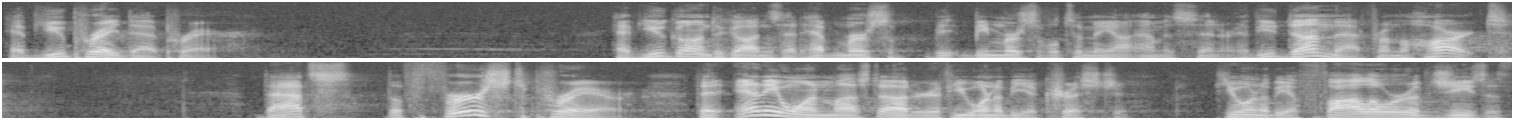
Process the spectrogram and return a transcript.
Have you prayed that prayer? Have you gone to God and said, Have mercy, Be merciful to me, I am a sinner? Have you done that from the heart? That's the first prayer that anyone must utter if you want to be a Christian, if you want to be a follower of Jesus.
